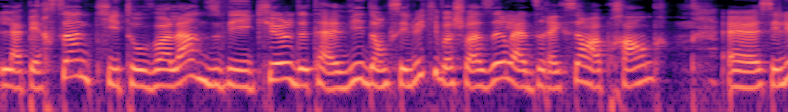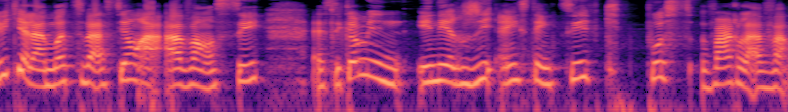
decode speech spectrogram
la personne qui est au volant du véhicule de ta vie. Donc, c'est lui qui va choisir la direction à prendre. Euh, c'est lui qui a la motivation à avancer. c'est comme une énergie instinctive qui pousse vers l'avant.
